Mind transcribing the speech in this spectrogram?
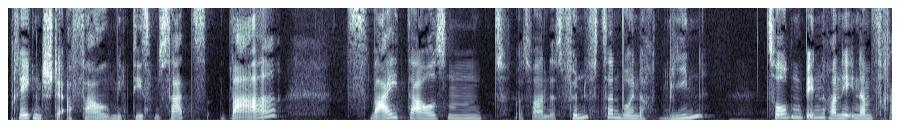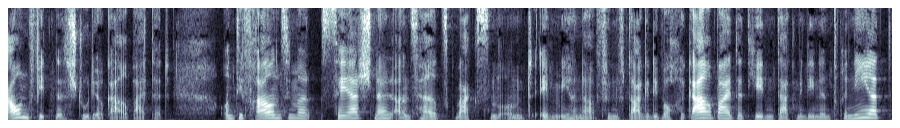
prägendste Erfahrung mit diesem Satz war 2000, was war das, 15, wo ich nach Wien gezogen bin, habe ich in einem Frauenfitnessstudio gearbeitet. Und die Frauen sind mir sehr schnell ans Herz gewachsen und eben, ich habe da fünf Tage die Woche gearbeitet, jeden Tag mit ihnen trainiert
